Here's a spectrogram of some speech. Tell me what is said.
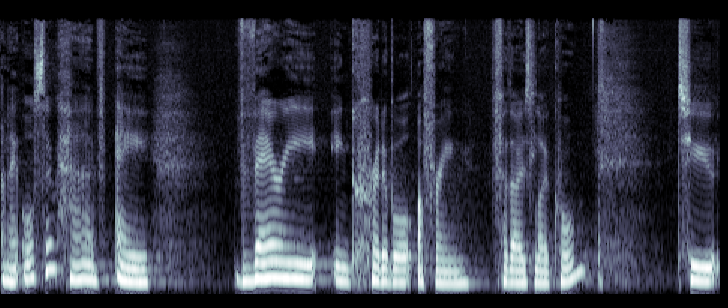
And I also have a very incredible offering for those local to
